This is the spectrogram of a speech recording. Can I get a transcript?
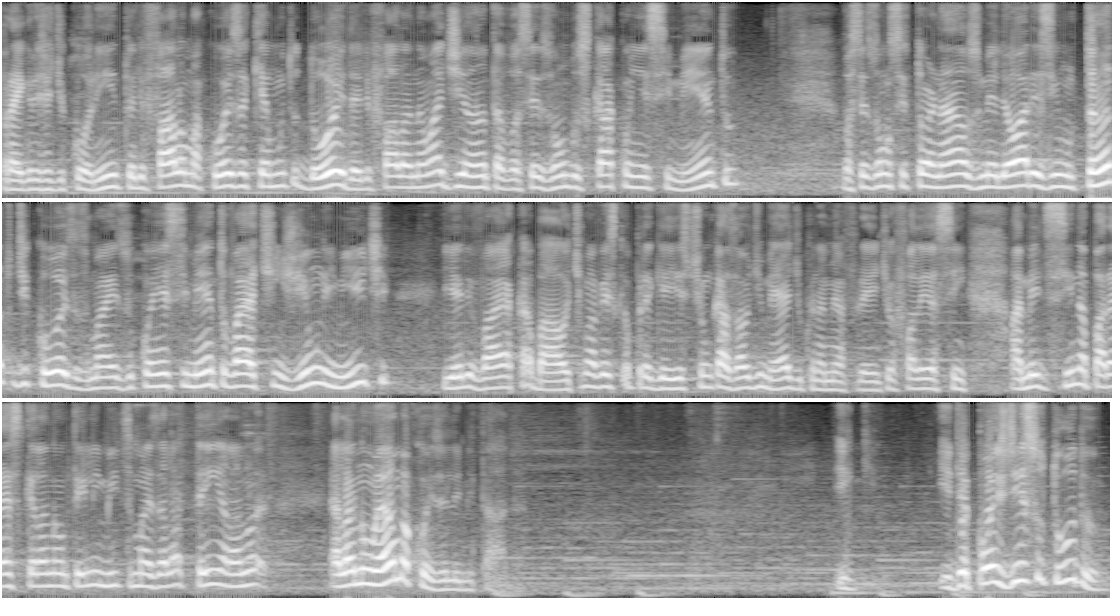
para a igreja de Corinto, ele fala uma coisa que é muito doida. Ele fala: não adianta, vocês vão buscar conhecimento, vocês vão se tornar os melhores em um tanto de coisas, mas o conhecimento vai atingir um limite e ele vai acabar. A última vez que eu preguei isso, tinha um casal de médico na minha frente. Eu falei assim: a medicina parece que ela não tem limites, mas ela tem, ela não, ela não é uma coisa limitada. E, e depois disso tudo,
